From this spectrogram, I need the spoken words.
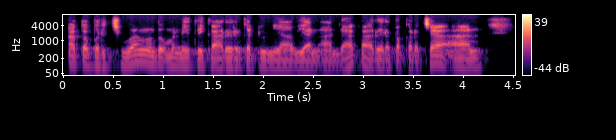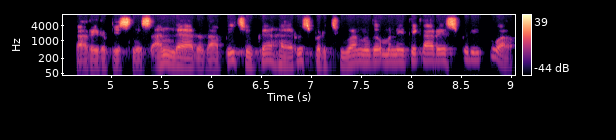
atau berjuang untuk meniti karir keduniawian Anda, karir pekerjaan, karir bisnis Anda, tetapi juga harus berjuang untuk meniti karir spiritual.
